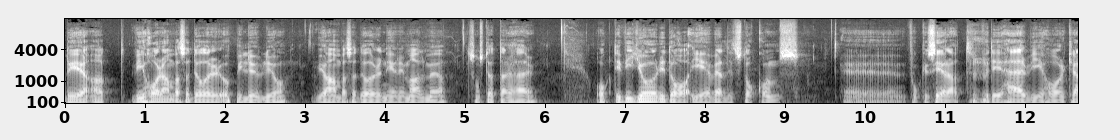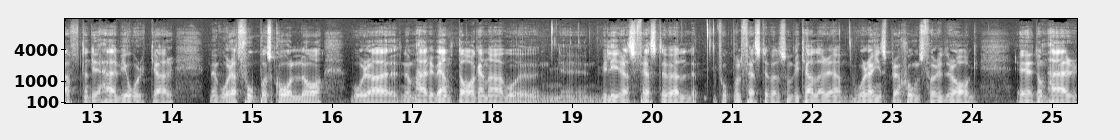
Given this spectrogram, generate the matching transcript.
det är att vi har ambassadörer uppe i Luleå. Vi har ambassadörer nere i Malmö som stöttar det här. Och det vi gör idag är väldigt Stockholms fokuserat. Mm. För det är här vi har kraften, det är här vi orkar. Men vårat fotbollskoll våra, de här eventdagarna, vår, eh, vi liras festival, fotbollfestival som vi kallar det, våra inspirationsföredrag, eh, de här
